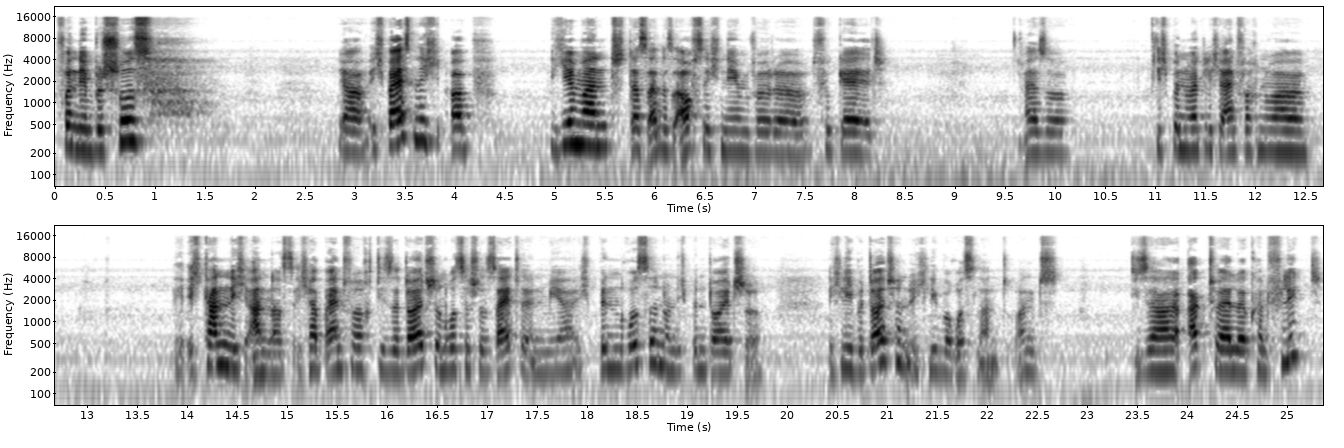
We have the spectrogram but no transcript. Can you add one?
von dem Beschuss. Ja, ich weiß nicht, ob jemand das alles auf sich nehmen würde für Geld. Also, ich bin wirklich einfach nur. Ich kann nicht anders. Ich habe einfach diese deutsche und russische Seite in mir. Ich bin Russin und ich bin Deutsche. Ich liebe Deutschland, ich liebe Russland. Und dieser aktuelle Konflikt,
